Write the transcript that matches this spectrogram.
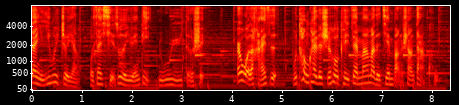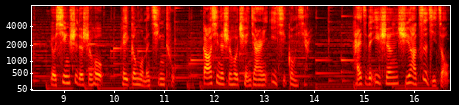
但也因为这样，我在写作的园地如鱼得水。而我的孩子不痛快的时候，可以在妈妈的肩膀上大哭；有心事的时候，可以跟我们倾吐；高兴的时候，全家人一起共享。孩子的一生需要自己走。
